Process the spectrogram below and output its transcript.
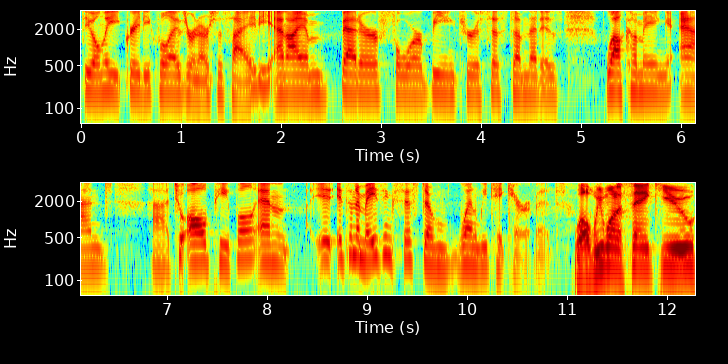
the only great equalizer in our society, and I am better for being through a system that is welcoming and uh, to all people. And it's an amazing system when we take care of it. Well, we want to thank you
